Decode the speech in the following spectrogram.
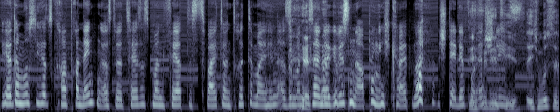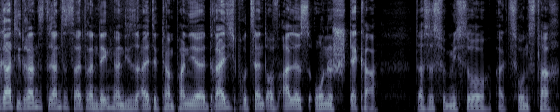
Ja, da musste ich jetzt gerade dran denken. Also du erzählst, dass man fährt das zweite und dritte Mal hin. Also man ist in einer gewissen Abhängigkeit. Ne? Stell dir vor, er Definitiv. schließt. Ich musste gerade die ganze, ganze Zeit dran denken an diese alte Kampagne 30% auf alles ohne Stecker. Das ist für mich so Aktionstag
